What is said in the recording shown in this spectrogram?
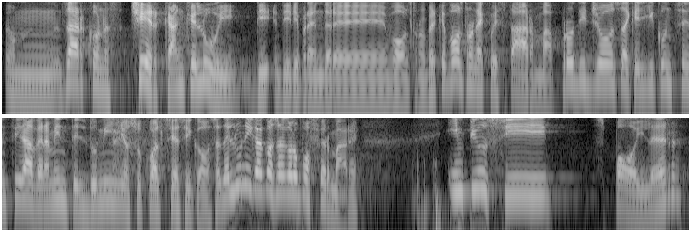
um, Zarkon cerca anche lui di, di, riprendere Voltron, perché Voltron è quest'arma prodigiosa che gli consentirà veramente il dominio su qualsiasi cosa, ed è l'unica cosa che lo può fermare. In più si Spoiler,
